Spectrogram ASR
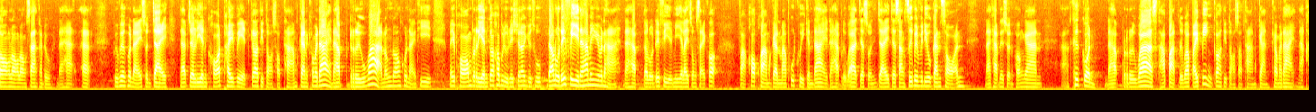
ลองลองลองสร้างกันดูนะฮะถ้า เพื่อนๆคนไหนสนใจนะครับจะเรียนคอร์ส private ก็ติดต่อสอบถามกันเข้ามาได้นะครับ หรือว่าน้องๆคนไหนที่ไม่พร้อมเรียนก็เข้าไปดูในช่อง YouTube ดาวน์โหลดได้ฟรีนะฮะไม่มีปัญหานะครับดาวน์โหลดได้ฟรีมีอะไรสงสัยก็ฝากข้อความกันมาพูดคุยกันได้นะครับ หรือว่าจะสนใจจะสั่งซื้อเป็นวิดีโอการสอนนะครับในส่วนของงานคือกลนะครับหรือว่าสถาปัตย์หรือว่าไปปิ้งก็ติดต่อสอบถามกันเข้ามาได้นะค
